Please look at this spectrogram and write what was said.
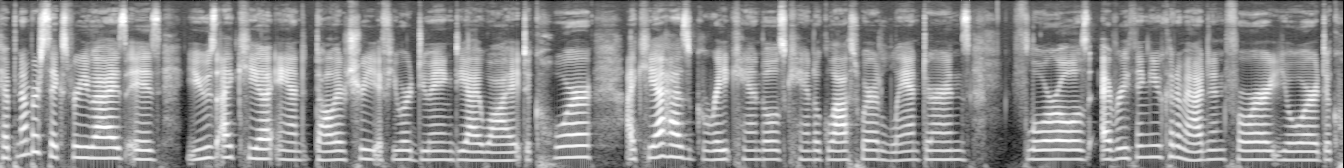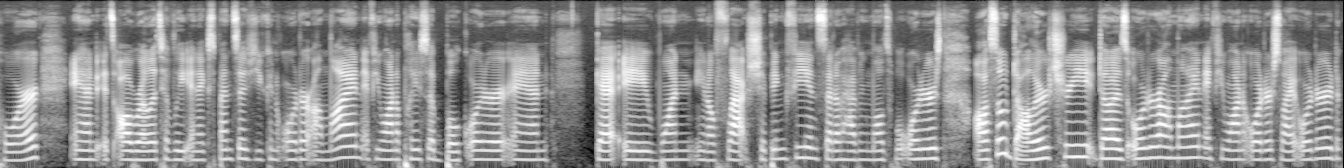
Tip number six for you guys is use IKEA and Dollar Tree if you are doing DIY decor. IKEA has great candles, candle glassware, lanterns, florals, everything you could imagine for your decor. And it's all relatively inexpensive. You can order online if you want to place a bulk order and get a one, you know, flat shipping fee instead of having multiple orders. Also, Dollar Tree does order online if you want to order. So I ordered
